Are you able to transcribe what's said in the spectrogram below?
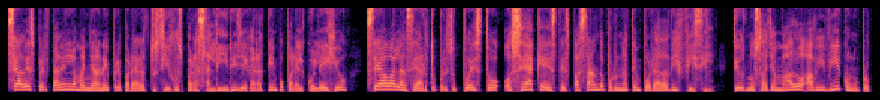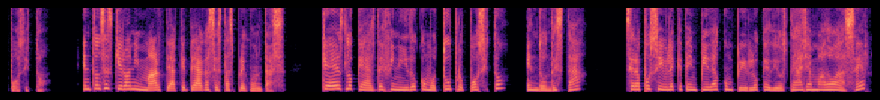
sea despertar en la mañana y preparar a tus hijos para salir y llegar a tiempo para el colegio, sea balancear tu presupuesto o sea que estés pasando por una temporada difícil, Dios nos ha llamado a vivir con un propósito. Entonces quiero animarte a que te hagas estas preguntas. ¿Qué es lo que has definido como tu propósito? ¿En dónde está? ¿Será posible que te impida cumplir lo que Dios te ha llamado a hacer?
